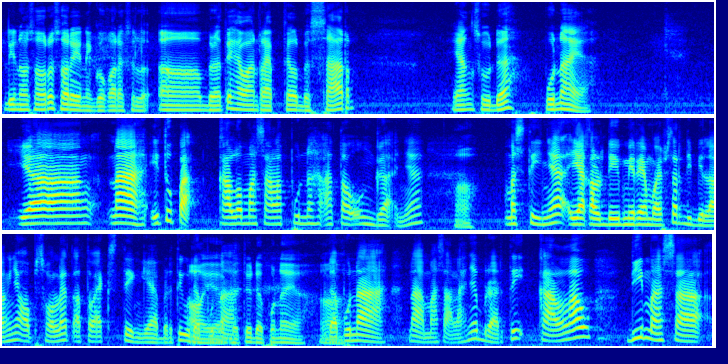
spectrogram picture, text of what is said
dinosaurus sorry nih gue koreksi dulu Eh, berarti hewan reptil besar yang sudah punah ya yang nah itu pak kalau masalah punah atau enggaknya Hah. Mestinya ya kalau di Merriam-Webster dibilangnya obsolete atau extinct ya berarti udah oh iya punah berarti udah punah ya udah Ah. punah. Nah, masalahnya berarti kalau di masa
